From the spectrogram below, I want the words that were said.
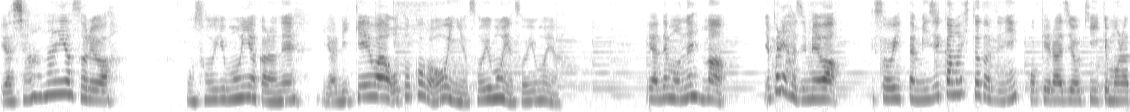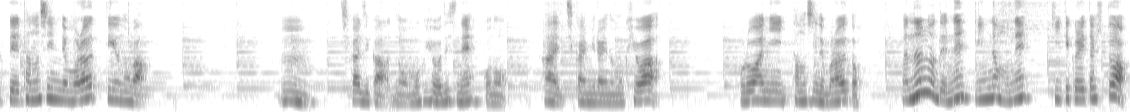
や、しゃあないよ、それは。もうそういうもんやからね。いや、理系は男が多いんよ。そういうもんや、そういうもんや。いや、でもね、まあ、やっぱり初めは、そういった身近な人たちにコケラジを聞いてもらって楽しんでもらうっていうのが、うん、近々の目標ですね。この、はい、近い未来の目標は、フォロワーに楽しんでもらうと。まあ、なのでね、みんなもね、聞いてくれた人は、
